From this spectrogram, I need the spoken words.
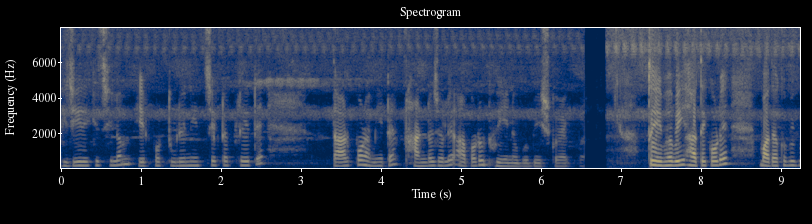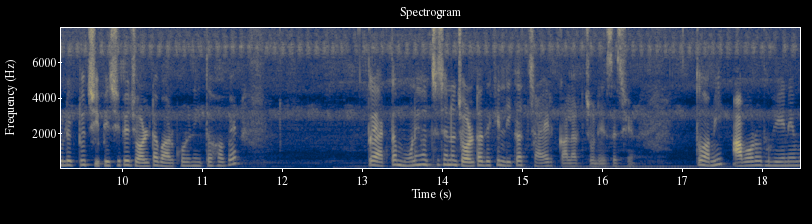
ভিজিয়ে রেখেছিলাম, এরপর তুলে নিচ্ছি একটা প্লেটে। তারপর আমি এটা ঠান্ডা জলে আবারও ধুয়ে নেব বেশ কয়েকবার। তো এভাবেই হাতে করে বাঁধাকপিগুলো একটু চিপে চিপে জলটা বার করে নিতে হবে। তো একদম মনে হচ্ছে যেন জলটা দেখে লিকার চায়ের কালার চলে এসেছে। তো আমি আবারও ধুয়ে নেব।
